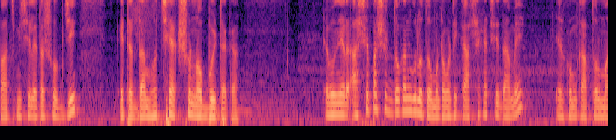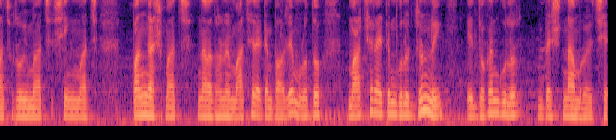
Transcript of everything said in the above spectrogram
পাঁচ মিশিল এটা সবজি, এটার দাম হচ্ছে একশো নব্বই টাকা। এবং এর আশেপাশের দোকানগুলোতেও মোটামুটি কাছাকাছি দামে। এরকম কাতল মাছ, রুই মাছ, শিং মাছ, পাঙ্গাস মাছ, নানা ধরনের মাছের আইটেম পাওয়া যায়। মূলত মাছের আইটেমগুলোর জন্যই এই দোকানগুলোর বেশ নাম রয়েছে।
